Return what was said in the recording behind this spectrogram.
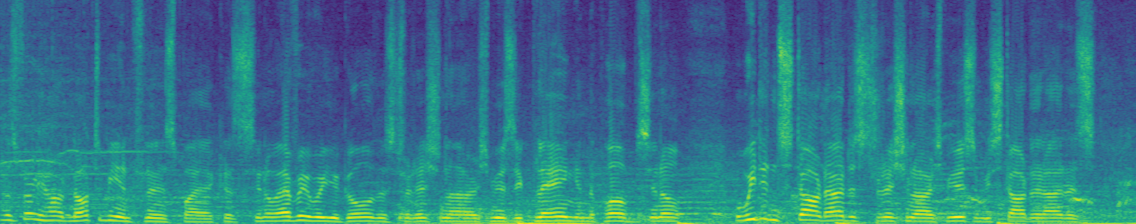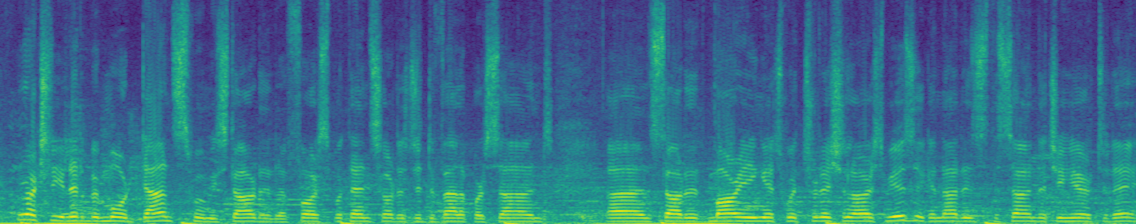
It's very hard not to be influenced by it because you know everywhere you go there's traditional Irish music playing in the pubs. You know, but we didn't start out as traditional Irish music. We started out as we were actually a little bit more dance when we started at first, but then started to develop our sound and started marrying it with traditional Irish music, and that is the sound that you hear today.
